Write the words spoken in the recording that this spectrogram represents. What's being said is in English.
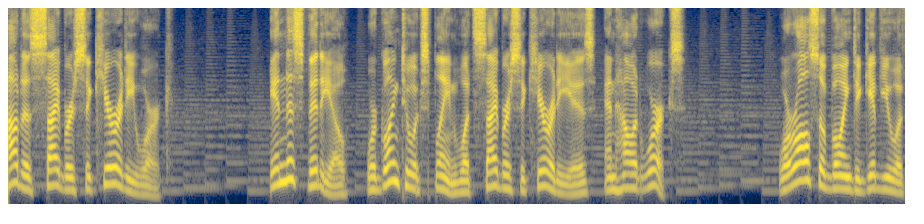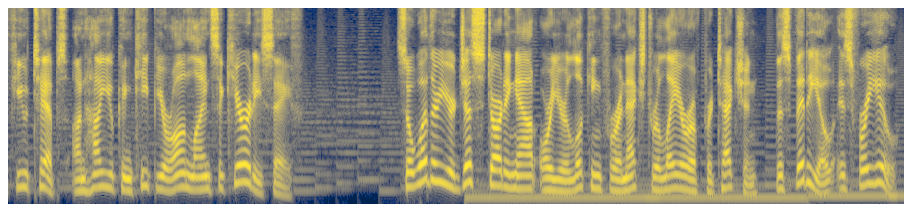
How does cybersecurity work? In this video, we're going to explain what cybersecurity is and how it works. We're also going to give you a few tips on how you can keep your online security safe. So whether you're just starting out or you're looking for an extra layer of protection, this video is for you.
